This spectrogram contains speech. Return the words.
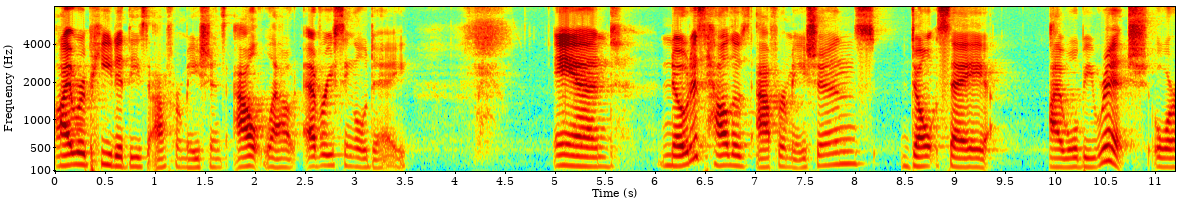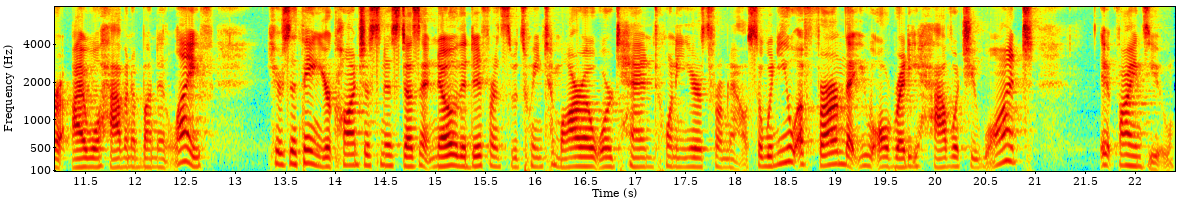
I repeated these affirmations out loud every single day. And notice how those affirmations don't say, I will be rich or I will have an abundant life. Here's the thing your consciousness doesn't know the difference between tomorrow or 10, 20 years from now. So when you affirm that you already have what you want, it finds you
